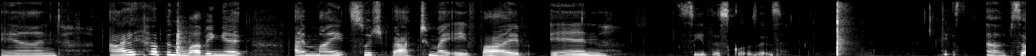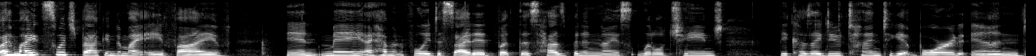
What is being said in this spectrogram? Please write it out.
and I have been loving it. I might switch back to my A5 in, see if this closes. Yes. Um, so I might switch back into my A5 in May. I haven't fully decided, but this has been a nice little change because I do tend to get bored and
